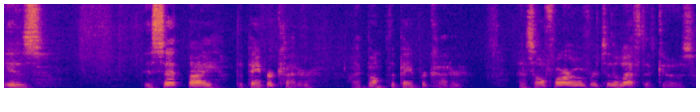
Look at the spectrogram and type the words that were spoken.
is, is set by the paper cutter I bump the paper cutter. That's how far over to the left it goes.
